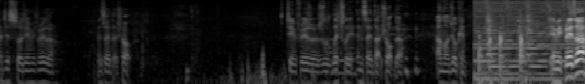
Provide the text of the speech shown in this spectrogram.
I just saw Jamie Fraser inside that shop. Jamie Fraser is literally oh, inside that shop there. I'm not joking. Jamie Fraser.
